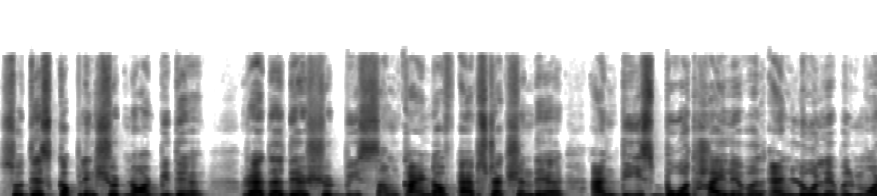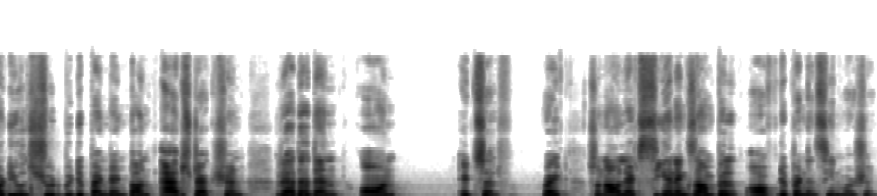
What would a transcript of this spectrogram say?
So this coupling should not be there. Rather there should be some kind of abstraction there. And these both high level and low level modules should be dependent on abstraction rather than on itself right? So now let's see an example of dependency inversion.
